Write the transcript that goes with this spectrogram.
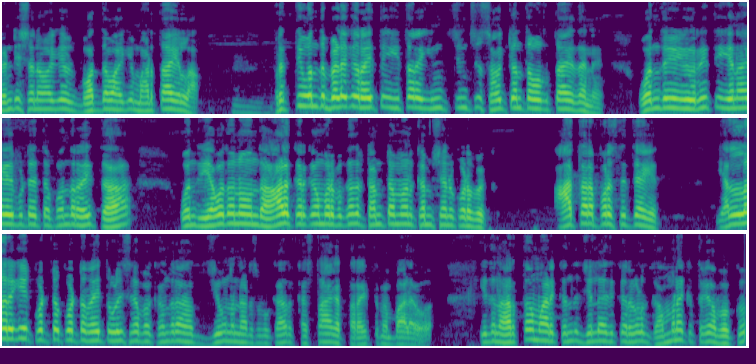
ಕಂಡೀಷನ್ ಆಗಿ ಬದ್ಧವಾಗಿ ಮಾಡ್ತಾ ಇಲ್ಲ. ಪ್ರತಿ ಪ್ರತಿಯೊಂದು ಬೆಳೆಗೆ ರೈತ ಈ ಥರ ಇಂಚಿಂಚು ಸೌಕ್ಯಂತ ಹೋಗ್ತಾ ಇದ್ದಾನೆ. ಒಂದು ಈ ರೀತಿ ಏನಾಗಿಬಿಟ್ಟೈತಪ್ಪ ಅಂದ್ರೆ ರೈತ ಒಂದು ಯಾವುದನ್ನೋ ಒಂದು ಆಳು ಕರ್ಕೊಂಬರ್ಬೇಕಂದ್ರೆ ಟಮ್ ಟಮ್ಮನ್ ಕಮಿಷನ್ ಕೊಡಬೇಕು. ಆ ಥರ ಪರಿಸ್ಥಿತಿ ಆಗೈತೆ. ಎಲ್ಲರಿಗೆ ಕೊಟ್ಟು ಕೊಟ್ಟು ರೈತ ಉಳಿಸ್ಕೋಬೇಕಂದ್ರೆ ಜೀವನ ನಡೆಸ್ಬೇಕಾದ್ರೆ ಕಷ್ಟ ಆಗುತ್ತೆ ರೈತನ ಬಾಳೆವು ಇದನ್ನು ಅರ್ಥ ಮಾಡ್ಕೊಂಡು ಜಿಲ್ಲಾಧಿಕಾರಿಗಳು ಗಮನಕ್ಕೆ ತಗೋಬೇಕು,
